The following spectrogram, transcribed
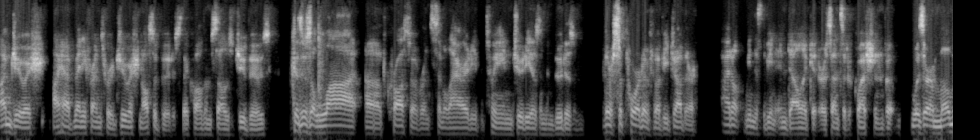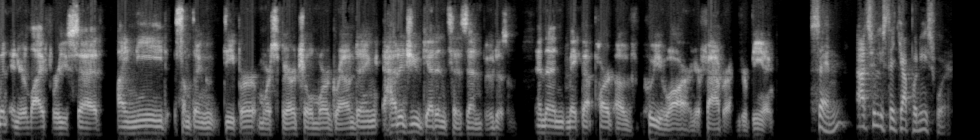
I'm Jewish. I have many friends who are Jewish and also Buddhist. They call themselves Jubus because there's a lot of crossover and similarity between Judaism and Buddhism. They're supportive of each other. I don't mean this to be an indelicate or a sensitive question, but was there a moment in your life where you said, I need something deeper, more spiritual, more grounding? How did you get into Zen Buddhism and then make that part of who you are and your fabric, your being? Zen actually is the Japanese word.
